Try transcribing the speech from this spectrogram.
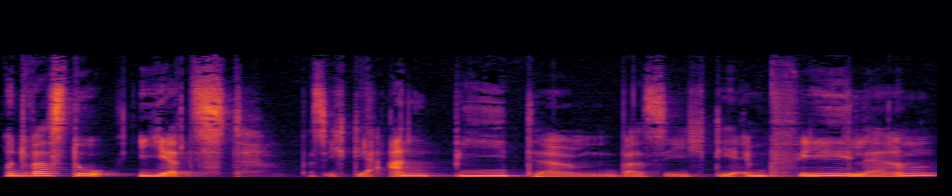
Und was du jetzt, was ich dir anbiete, was ich dir empfehle,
